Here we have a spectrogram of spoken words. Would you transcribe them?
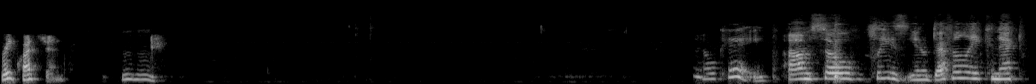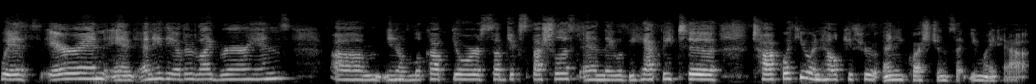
Great questions. Mm -hmm. Okay, um, so please, you know, definitely connect with Erin and any of the other librarians um, you know, look up your subject specialist and they would be happy to talk with you and help you through any questions that you might have.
